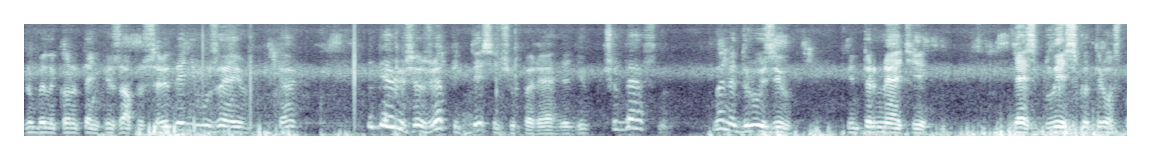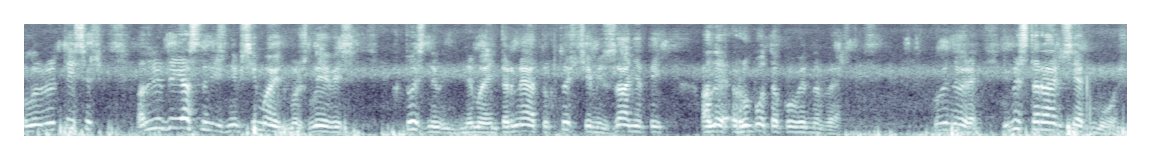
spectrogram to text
робили коротенький запис всередині музею. Так? І дивлюся, вже під тисячу переглядів. Чудесно. У мене друзів в інтернеті десь близько 3,5 тисяч, але люди ясно річ, не всі мають можливість. Хтось не, не має інтернету, хтось чимось зайнятий, але робота повинна вестися. Повинна вестися. І ми стараємося як можемо.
